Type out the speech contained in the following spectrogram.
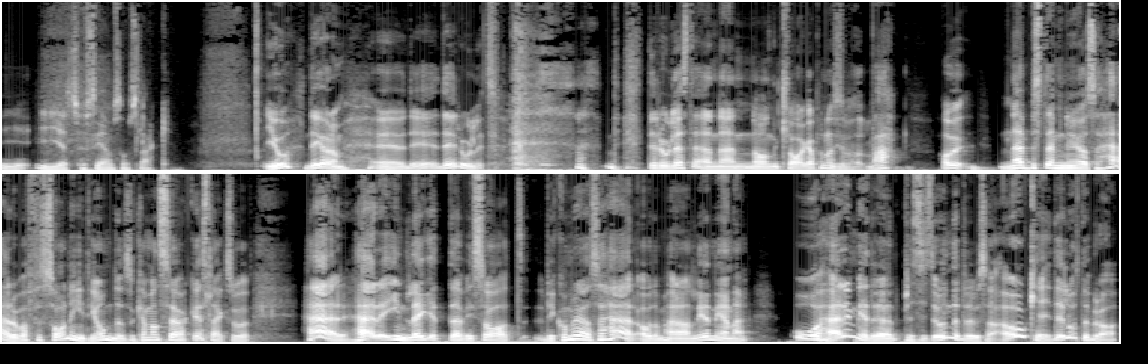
i, i ett system som Slack? Jo, det gör de. Eh, det, det är roligt. det roligaste är när någon klagar på något. Va? Vi, när bestämde ni att så här och varför sa ni ingenting om det? Så kan man söka i Slack. Så här, här är inlägget där vi sa att vi kommer att göra så här av de här anledningarna. Och här är meddelandet precis under där du sa, ah, okej, okay, det låter bra.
